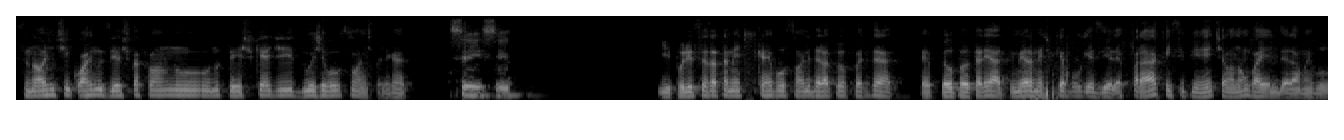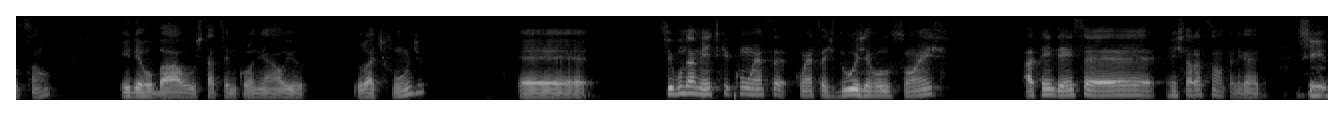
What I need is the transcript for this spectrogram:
Senão a gente incorre nos erros que está falando no, no texto, que é de duas revoluções, tá ligado? Sim, sim. E por isso exatamente que a revolução é liderada pelo proletariado. É pelo proletariado. Primeiramente porque a burguesia é fraca, incipiente, ela não vai liderar uma revolução e derrubar o Estado semicolonial e o, o latifúndio. É... Segundamente que com, essa, com essas duas revoluções a tendência é restauração, tá ligado? Sim,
